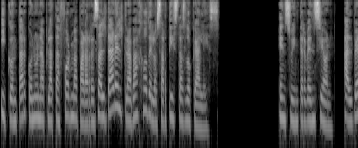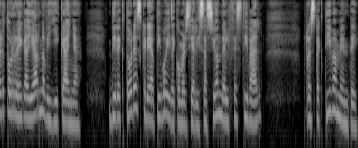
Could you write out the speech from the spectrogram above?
y contar con una plataforma para resaltar el trabajo de los artistas locales. En su intervención, Alberto Rega y Arno Villicaña, directores creativo y de comercialización del festival, respectivamente,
